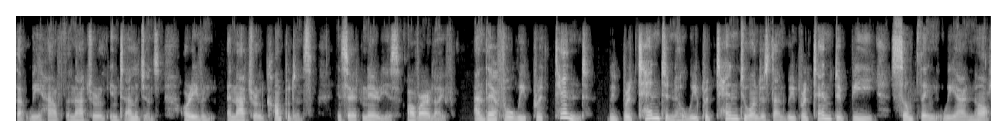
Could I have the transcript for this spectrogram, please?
that we have the natural intelligence or even a natural competence in certain areas of our life. And therefore, we pretend. We pretend to know, we pretend to understand, we pretend to be something we are not.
